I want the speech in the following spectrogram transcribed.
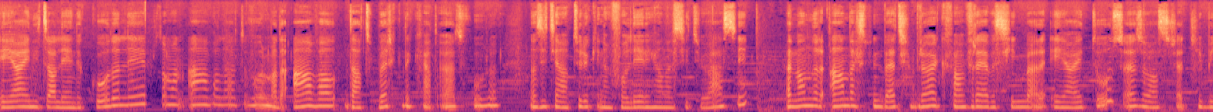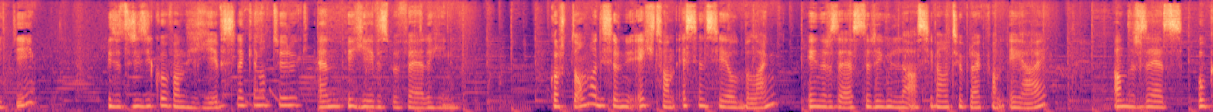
AI niet alleen de code levert om een aanval uit te voeren, maar de aanval daadwerkelijk gaat uitvoeren, dan zit je natuurlijk in een volledig andere situatie. Een ander aandachtspunt bij het gebruik van vrij beschikbare AI-tools, zoals ChatGPT, is het risico van gegevenslekken natuurlijk en gegevensbeveiliging. Kortom, wat is er nu echt van essentieel belang? Enerzijds de regulatie van het gebruik van AI, anderzijds ook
